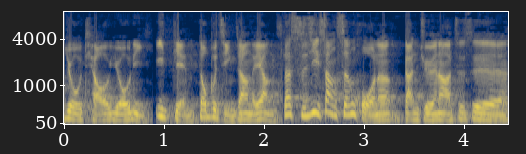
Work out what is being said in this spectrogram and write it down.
有条有理，一点都不紧张的样子。但实际上生活呢，感觉呢，就是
